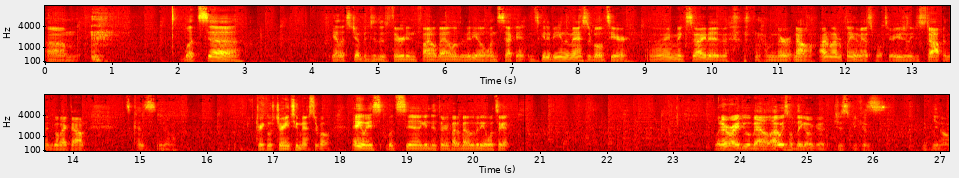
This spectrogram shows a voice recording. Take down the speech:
Um, let's uh yeah let's jump into the third and final battle of the video. One second. It's gonna be in the master ball tier i'm excited. I'm nervous no i don't ever play in the master ball tier i usually just stop and then go back down. It's because you know draco's journey to master ball anyways let's uh, get into the third and final battle of the video. One second. Whenever i do a battle i always hope they go good just because you know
